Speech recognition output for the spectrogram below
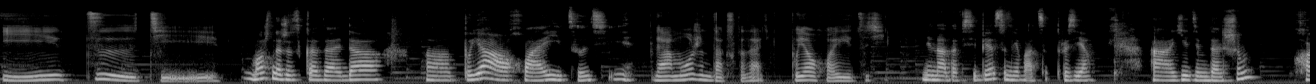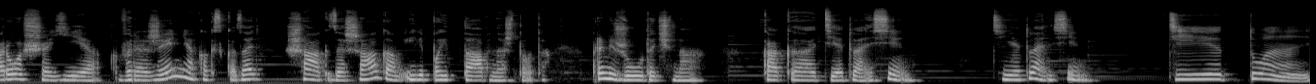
疑自己。Можно же сказать, да, « 不要怀疑自己». Да, можно так сказать. 不要怀疑自己。Не надо в себе сомневаться, друзья. А, едем дальше. Хорошее выражение, как сказать, шаг за шагом или поэтапно что-то. Промежуточно, как э, 阶段性。阶段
